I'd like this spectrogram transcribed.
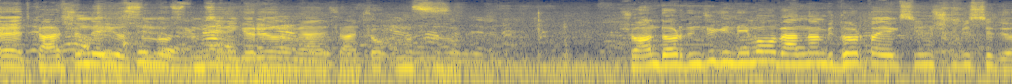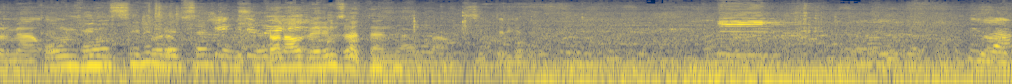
Evet karşımda yiyorsun dostum seni görüyorum yani şu an çok mutsuzum. Şu an dördüncü gündeyim ama benden bir dört ay eksiymiş gibi hissediyorum yani 10 gün. Senin. Kanal benim zaten. Siktir git. Yok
